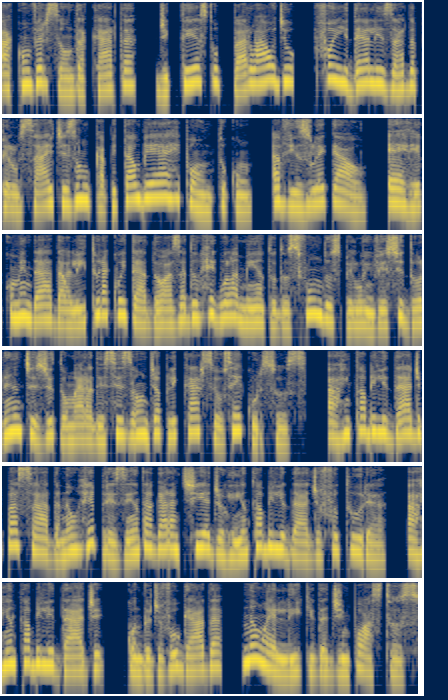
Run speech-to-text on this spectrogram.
A conversão da carta, de texto para o áudio, foi idealizada pelo site zoomcapitalbr.com. Aviso legal. É recomendada a leitura cuidadosa do regulamento dos fundos pelo investidor antes de tomar a decisão de aplicar seus recursos. A rentabilidade passada não representa a garantia de rentabilidade futura. A rentabilidade, quando divulgada, não é líquida de impostos.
